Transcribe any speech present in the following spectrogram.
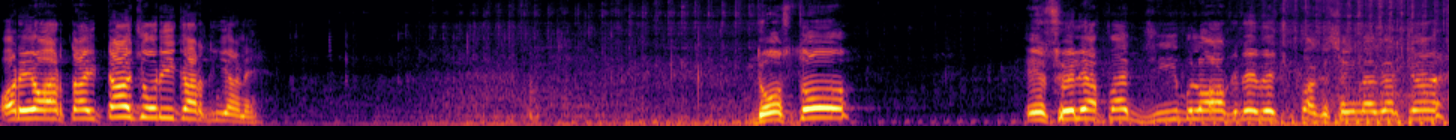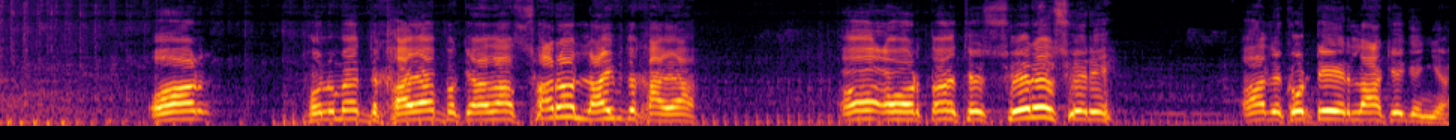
ਔਰ ਇਹ ਔਰਤਾਂ ਇੱਟਾਂ ਚੋਰੀ ਕਰਦੀਆਂ ਨੇ। ਦੋਸਤੋ, ਇਸ ਵੇਲੇ ਆਪਾਂ ਜੀ ਬਲਾਕ ਦੇ ਵਿੱਚ ਭਗਤ ਸਿੰਘ ਨਗਰ ਚ ਔਰ ਤੁਹਾਨੂੰ ਮੈਂ ਦਿਖਾਇਆ, ਬਕਾਇਦਾ ਸਾਰਾ ਲਾਈਵ ਦਿਖਾਇਆ। ਆ ਔਰਤਾਂ ਇੱਥੇ ਸਵੇਰੇ ਸਵੇਰੇ ਆ ਦੇਖੋ ਢੇਰ ਲਾ ਕੇ ਗਈਆਂ।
